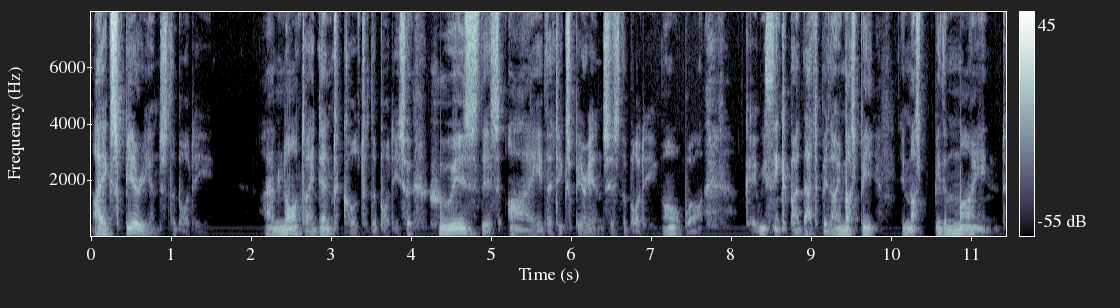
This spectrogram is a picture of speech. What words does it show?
I experience the body. I am not identical to the body. So, who is this I that experiences the body? Oh, well, okay, we think about that a bit. Now, it must be it must be the mind.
